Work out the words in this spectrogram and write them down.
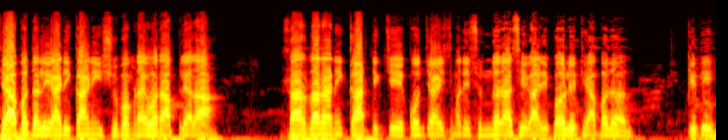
त्याबद्दल या ठिकाणी शुभम ड्रायव्हर आपल्याला सरदार आणि कार्तिकची एकोणचाळीसमध्ये सुंदर अशी गाडी पळवली. त्याबद्दल किती?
